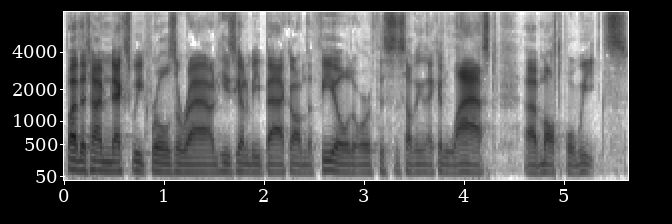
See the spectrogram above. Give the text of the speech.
by the time next week rolls around, he's going to be back on the field, or if this is something that could last uh, multiple weeks.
